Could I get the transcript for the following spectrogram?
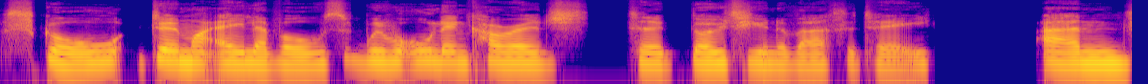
school, doing my A levels, we were all encouraged to go to university. And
